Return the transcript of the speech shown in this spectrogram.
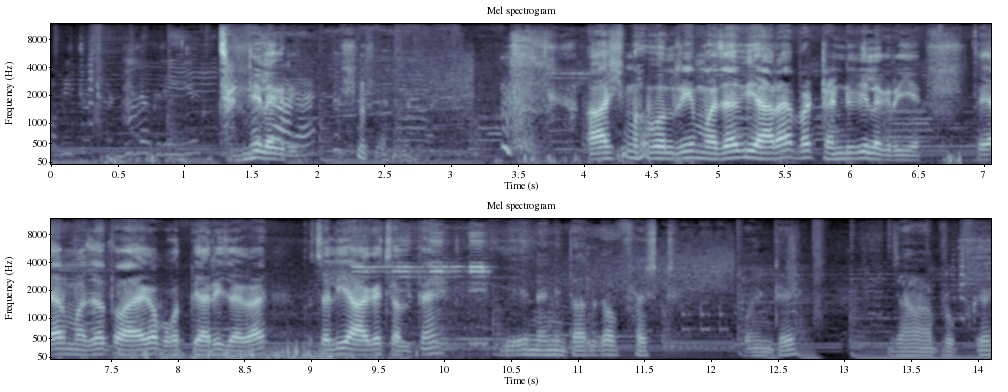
अभी तो ठंडी लग रही है। ठंडी लग रही है। आशिमा बोल रही है मज़ा भी आ रहा है बट ठंड भी लग रही है। तो यार मज़ा तो आएगा बहुत प्यारी जगह है। तो चलिए आगे चलते हैं। ये नैनीताल का फ़र्स्ट पॉइंट है जहाँ आप रुक के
